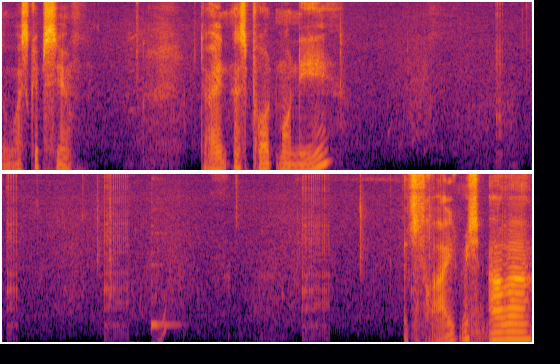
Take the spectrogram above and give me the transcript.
So, was gibt's hier? Da hinten ist Portemonnaie. Jetzt frage ich mich aber...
